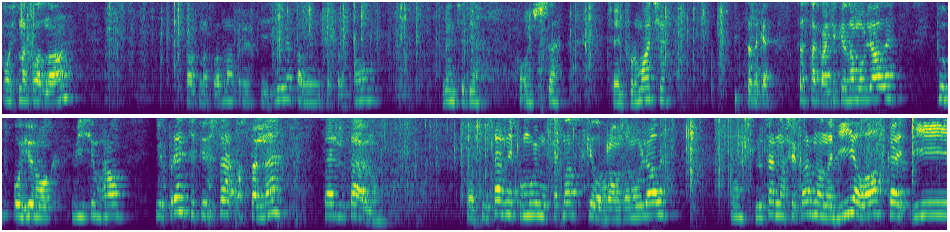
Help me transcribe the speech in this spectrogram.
Ось накладна. Так, накладна трішки зім'я, там нічого страшного. В принципі, ось все. Ця інформація. Це таке. Це стаканчики замовляли. Тут огірок 8 грам. І в принципі все остальне це люцерна. Ось люцерний, по-моєму, 15 кг замовляли. Ось люцерна шикарна, надія, ласка і.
